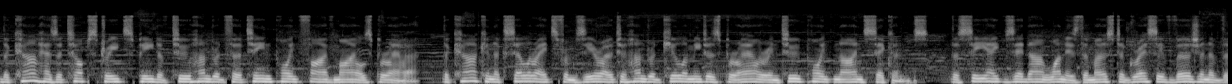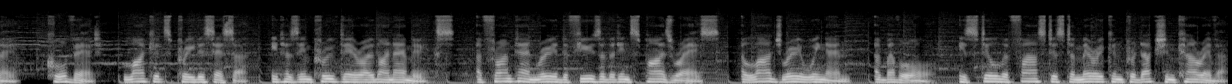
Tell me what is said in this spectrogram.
The car has a top street speed of 213.5 miles per hour. The car can accelerates from 0 to 100 kilometers per hour in 2.9 seconds. The C8 ZR1 is the most aggressive version of the Corvette. Like its predecessor, it has improved aerodynamics, a front and rear diffuser that inspires race, a large rear wing and, above all, is still the fastest American production car ever.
